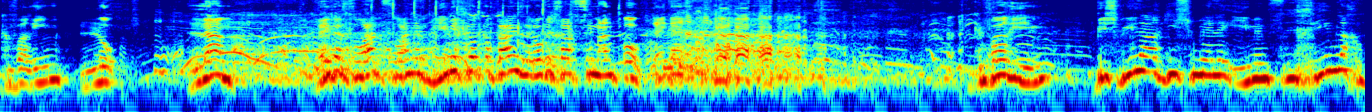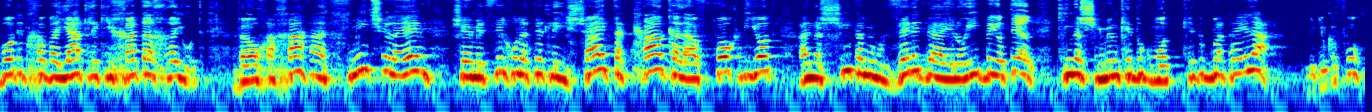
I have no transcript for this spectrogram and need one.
גברים לא. למה? רגע, סורן, סורן, בלי מחיאות כפיים זה לא בהכרח סימן טוב. רגע אחד. גברים, בשביל להרגיש מלאים, הם צריכים לחוות את חוויית לקיחת האחריות. וההוכחה העצמית שלהם שהם הצליחו לתת לאישה את הקרקע להפוך להיות הנשית המאוזנת והאלוהית ביותר. כי נשים הן כדוגמת האלה. בדיוק הפוך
